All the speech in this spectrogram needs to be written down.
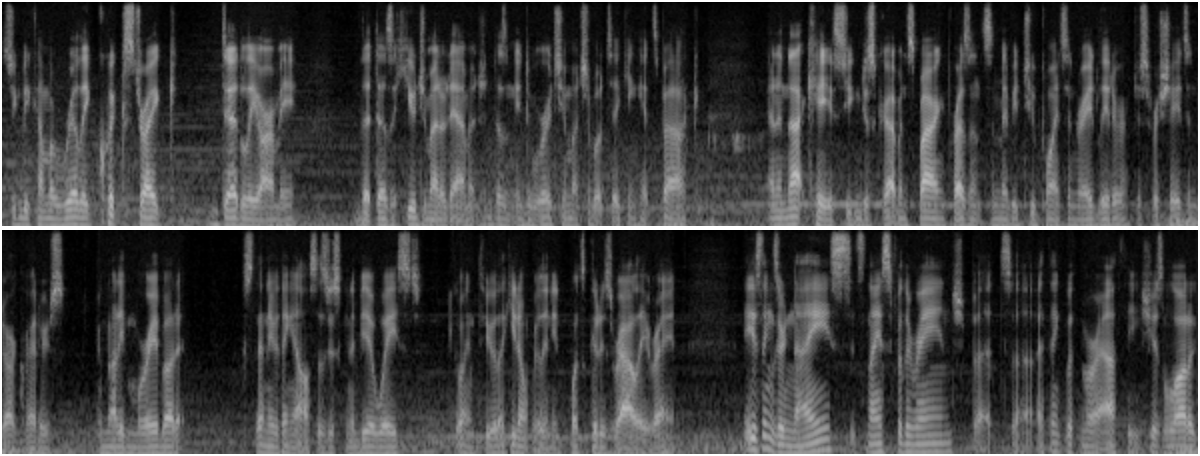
So you can become a really quick strike, deadly army that does a huge amount of damage and doesn't need to worry too much about taking hits back. And in that case, you can just grab Inspiring Presence and maybe two points in Raid Leader just for Shades and Dark Riders. And not even worry about it. Because then everything else is just going to be a waste going through. Like, you don't really need what's good is Rally, right? These things are nice. It's nice for the range, but uh, I think with Morathi, she has a lot of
